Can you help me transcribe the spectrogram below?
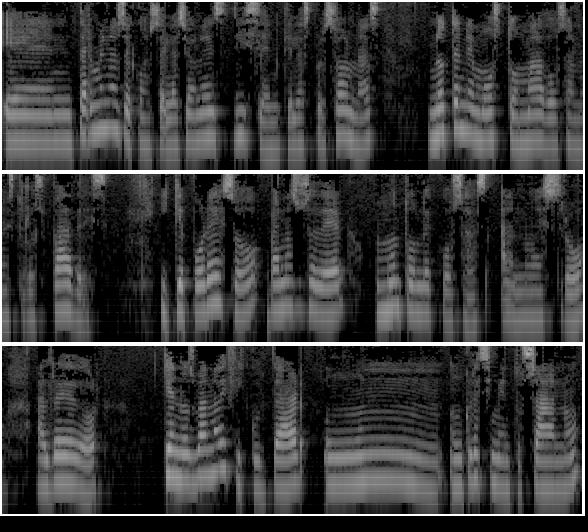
En términos de constelaciones dicen que las personas no tenemos tomados a nuestros padres y que por eso van a suceder un montón de cosas a nuestro alrededor que nos van a dificultar un, crecimiento sano,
